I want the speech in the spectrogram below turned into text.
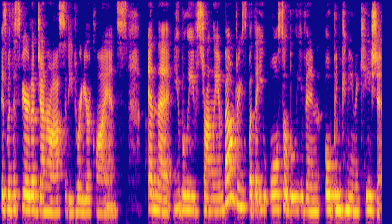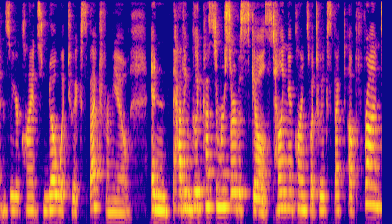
is with a spirit of generosity toward your clients and that you believe strongly in boundaries, but that you also believe in open communication. So your clients know what to expect from you and having good customer service skills, telling your clients what to expect up front,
